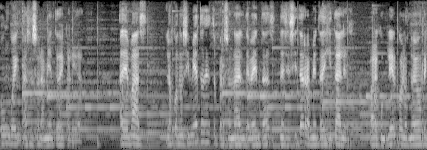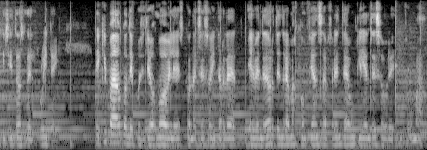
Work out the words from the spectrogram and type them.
un buen asesoramiento de calidad. Además, los conocimientos de tu personal de ventas necesita herramientas digitales para cumplir con los nuevos requisitos del retail. Equipado con dispositivos móviles con acceso a Internet, el vendedor tendrá más confianza frente a un cliente sobreinformado.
